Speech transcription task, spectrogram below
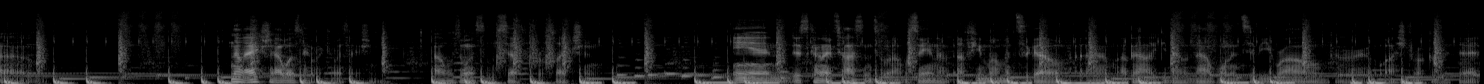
Um, no, actually, I wasn't having a conversation. I was doing some self-reflection and this kind of ties into what I was saying a, a few moments ago um, about, you know, not wanting to be wrong or, or I struggle with that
